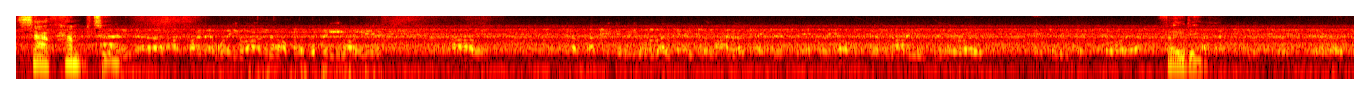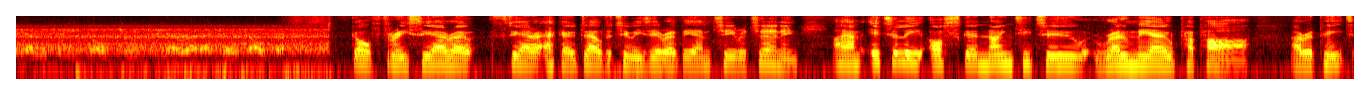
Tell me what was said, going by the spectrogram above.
Southampton? And, uh, Fading. Golf 3 Sierra Sierra Echo Delta 2E0 BMT returning. I am Italy Oscar 92 Romeo Papa. I repeat,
